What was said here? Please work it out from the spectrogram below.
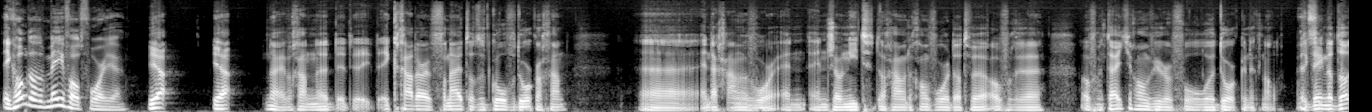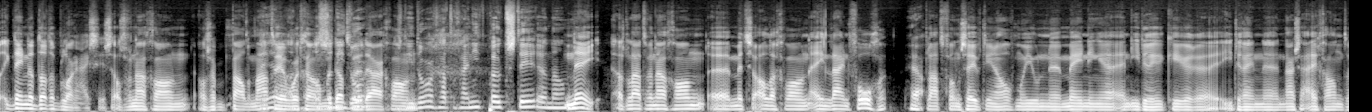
ik hoop dat het meevalt voor je. Ja, ja. Nou ja, we gaan, eh, ik ga ervan uit dat het golven door kan gaan. Eh, en daar gaan we voor. En, en zo niet, dan gaan we er gewoon voor dat we over, eh, over een tijdje gewoon weer vol eh, door kunnen knallen. Het ik, denk dat dat, ik denk dat dat het belangrijkste is. Als we nou gewoon, als er bepaalde maatregelen wordt als genomen, dat we daar Als het gewoon... niet doorgaat, dan ga je niet protesteren. Dan... Nee, dat laten we nou gewoon met z'n allen gewoon één lijn volgen. Ja. In plaats van 17,5 miljoen meningen en iedere keer iedereen naar zijn eigen hand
